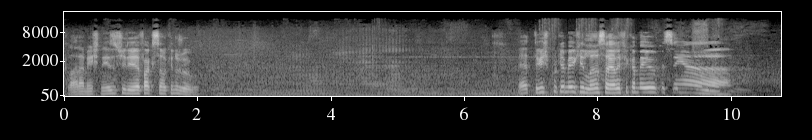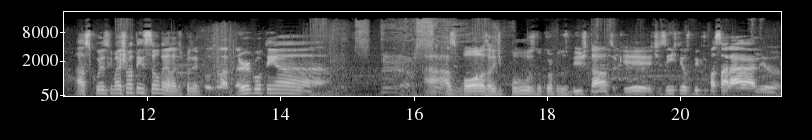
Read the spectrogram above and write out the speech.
Claramente nem existiria facção aqui no jogo. É triste porque meio que lança ela e fica meio que sem a... as coisas que mais chamam atenção nela. Por exemplo, sei lá, Nurgle tem a... a- as bolas ali de pus no corpo dos bichos e tal, não sei o que. Tzint tem os bicos de passaralho.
